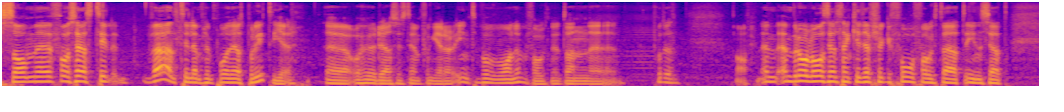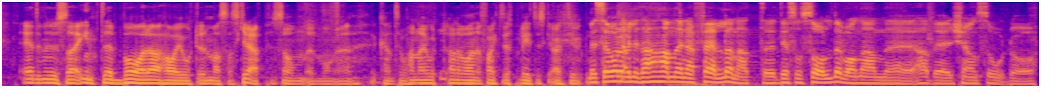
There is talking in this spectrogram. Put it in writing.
som eh, får sägas till, väl tillämplig på deras politiker eh, och hur deras system fungerar. Inte på vanliga befolkning utan eh, på det, ja, en, en bra låt helt enkelt. Jag försöker få folk där att inse att Eddie Meduza inte bara har gjort en massa skräp som många kan tro. Han, har gjort, han var faktiskt politiskt aktiv. Men sen var det väl lite, han hamnade i den här fällan att eh, det som sålde var när han hade könsord och...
